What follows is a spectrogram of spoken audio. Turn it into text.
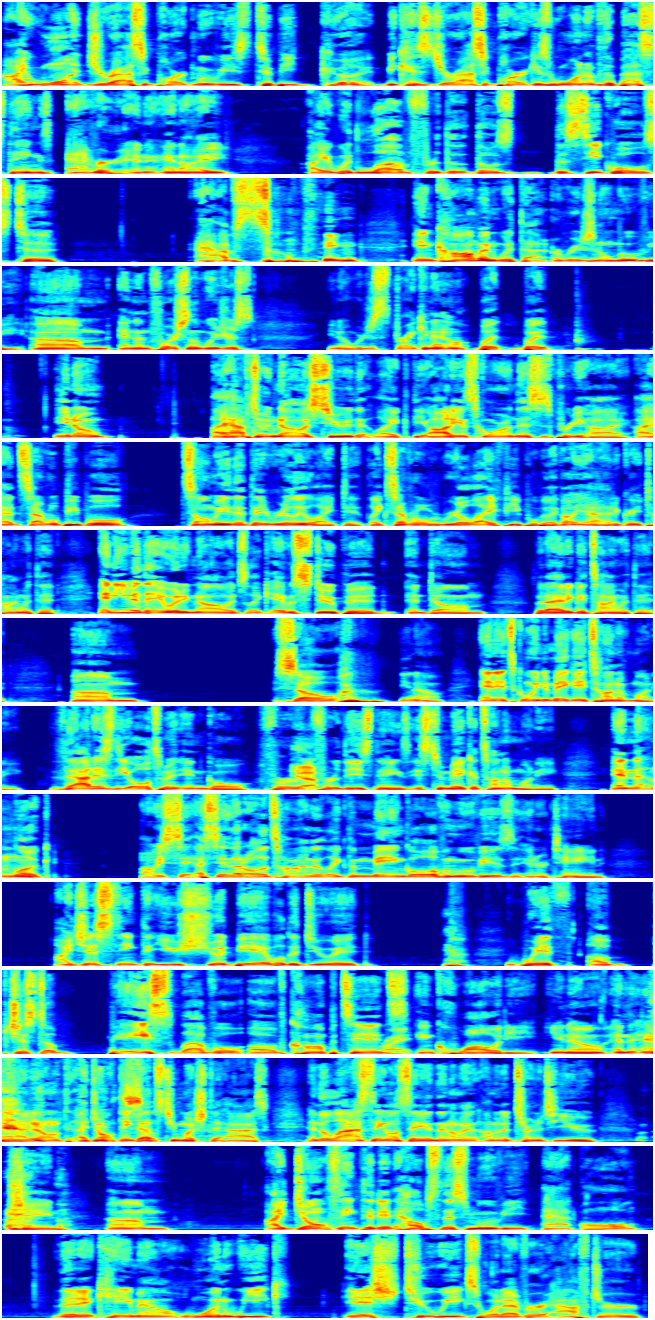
I want Jurassic Park movies to be good because Jurassic Park is one of the best things ever and and I I would love for the those the sequels to have something in common with that original movie. Um and unfortunately we just you know, we're just striking out. But but you know, I have to acknowledge too that like the audience score on this is pretty high. I had several people tell me that they really liked it. Like several real life people be like, "Oh yeah, I had a great time with it." And even they would acknowledge like it was stupid and dumb, but I had a good time with it. Um so, you know, and it's going to make a ton of money. That is the ultimate end goal for Yeah. for these things is to make a ton of money. And then look, I always say I say that all the time that like the main goal of a movie is to entertain. I just think that you should be able to do it with a just a base level of competence Right. and quality, you know. And and I don't I don't think So- that's too much to ask. And the last thing I'll say, and then I'm gonna, I'm going to turn it to you, Shane. Um, I don't think that it helps this movie at all that it came out one week ish, two weeks, whatever after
